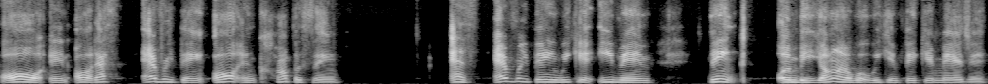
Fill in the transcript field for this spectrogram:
all and all, that's everything, all encompassing as everything we can even think and beyond what we can think, imagine.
